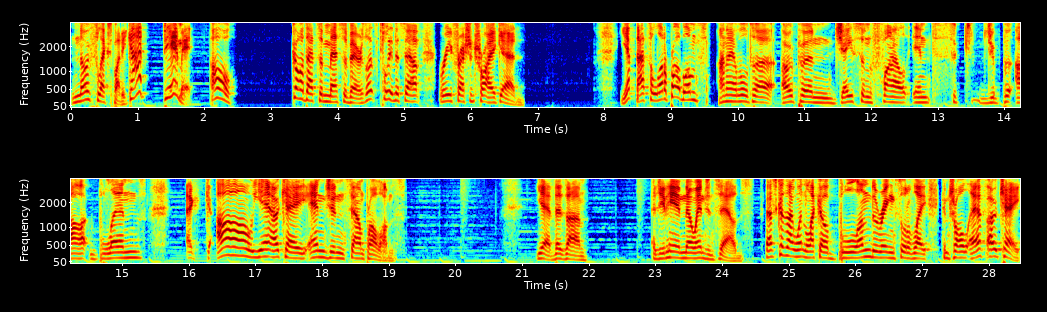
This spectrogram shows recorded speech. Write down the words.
No flex buddy. God damn it. Oh, God, that's a mess of errors. Let's clear this out, refresh, and try again. Yep, that's a lot of problems. Unable to open JSON file int uh, blends. Oh, yeah, okay. Engine sound problems. Yeah, there's, um, as you can hear, no engine sounds. That's because I went like a blundering sort of like control F. Okay,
